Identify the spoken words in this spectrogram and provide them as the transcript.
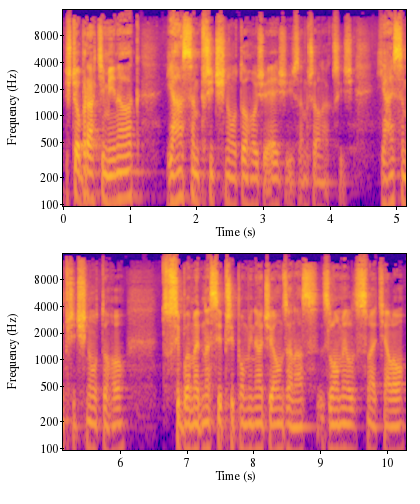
když to obrátím jinak, já jsem příčinou toho, že Ježíš zemřel na kříži. Já jsem příčinou toho, co si budeme dnes si připomínat, že on za nás zlomil své tělo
